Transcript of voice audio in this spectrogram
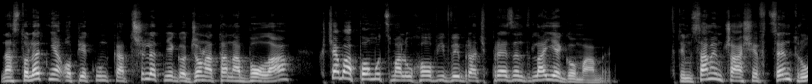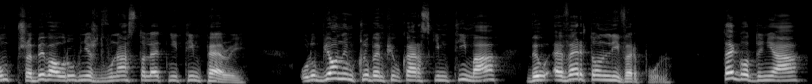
Nastoletnia opiekunka trzyletniego Jonathana Bola chciała pomóc maluchowi wybrać prezent dla jego mamy. W tym samym czasie w centrum przebywał również 12-letni Tim Perry. Ulubionym klubem piłkarskim Tima był Everton Liverpool. Tego dnia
